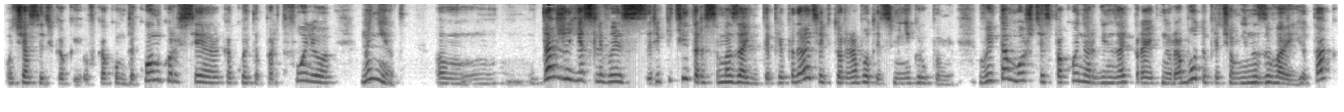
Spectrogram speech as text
участвовать в, как, в каком-то конкурсе, какое-то портфолио, но нет. Даже если вы репетитор, самозанятый преподаватель, который работает с мини-группами, вы там можете спокойно организовать проектную работу, причем не называя ее так,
